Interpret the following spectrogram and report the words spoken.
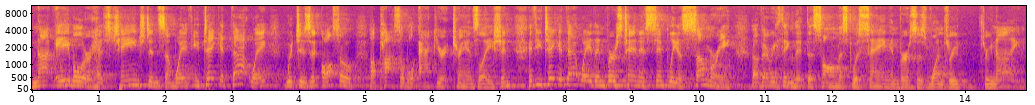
not able or has changed in some way. If you take it that way, which is also a possible accurate translation, if you take it that way, then verse 10 is simply a summary of everything that the psalmist was saying in verses 1 through, through 9.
